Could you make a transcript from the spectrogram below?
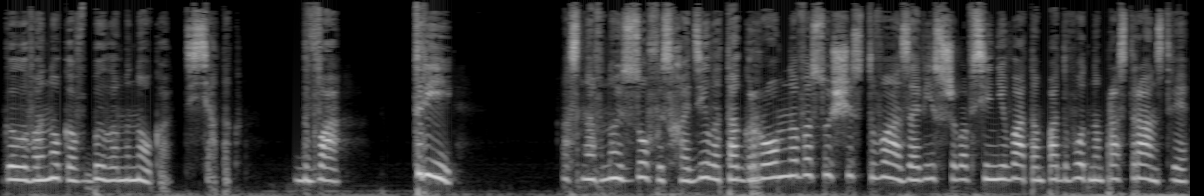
Головоногов было много, десяток, два, три. Основной зов исходил от огромного существа, зависшего в синеватом подводном пространстве.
